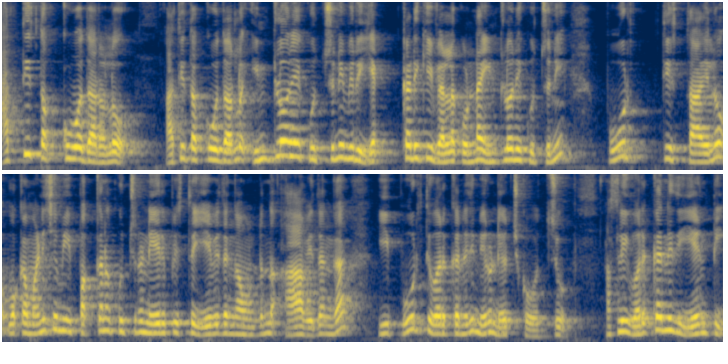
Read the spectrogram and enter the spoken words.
అతి తక్కువ ధరలో అతి తక్కువ ధరలో ఇంట్లోనే కూర్చుని మీరు ఎక్కడికి వెళ్ళకుండా ఇంట్లోనే కూర్చుని పూర్తి స్థాయిలో ఒక మనిషి మీ పక్కన కూర్చుని నేర్పిస్తే ఏ విధంగా ఉంటుందో ఆ విధంగా ఈ పూర్తి వర్క్ అనేది మీరు నేర్చుకోవచ్చు. అసలు ఈ వర్క్ అనేది ఏంటి?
